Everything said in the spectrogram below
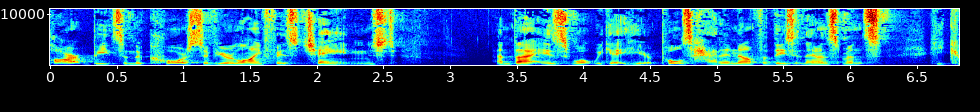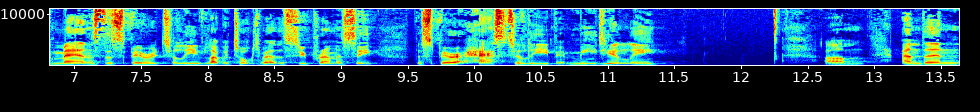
heartbeats in the course of your life is changed. And that is what we get here. Paul's had enough of these announcements. He commands the Spirit to leave, like we talked about the supremacy. The Spirit has to leave immediately. Um, and then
